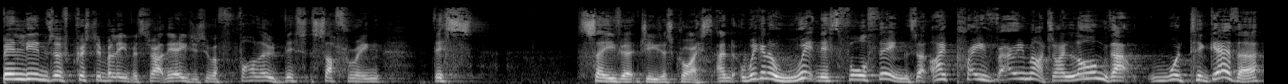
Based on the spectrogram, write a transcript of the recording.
Billions of Christian believers throughout the ages who have followed this suffering, this Saviour, Jesus Christ. And we're going to witness four things that I pray very much, and I long that would together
